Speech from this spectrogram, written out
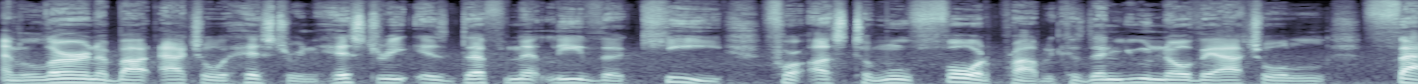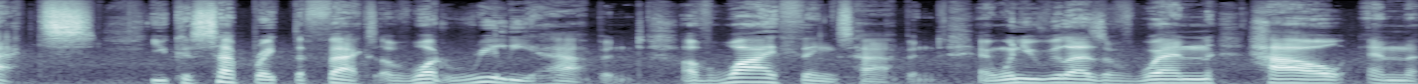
and learn about actual history. And history is definitely the key for us to move forward, probably, because then you know the actual facts you can separate the facts of what really happened, of why things happened. And when you realize of when, how, and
